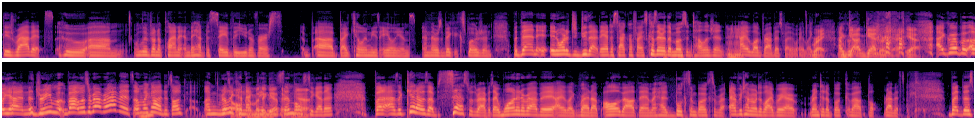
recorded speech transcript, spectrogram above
these rabbits who um, lived on a planet and they had to save the universe uh, by killing these aliens, and there was a big explosion. But then, in order to do that, they had to sacrifice because they were the most intelligent. I loved rabbits, by the way. Like, Mm-hmm. Right. I'm, up- I'm gathering that. Yeah. I grew up. Oh yeah, and the dream about was about rabbits. Oh my god, it's all. I'm really Mm-hmm. all connecting these symbols yeah. together. But as a kid, I was obsessed with rabbits. I wanted a rabbit. I like read up all about them. I had books and books. About, every time I went to the library, I rented a book about the rabbits. But this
